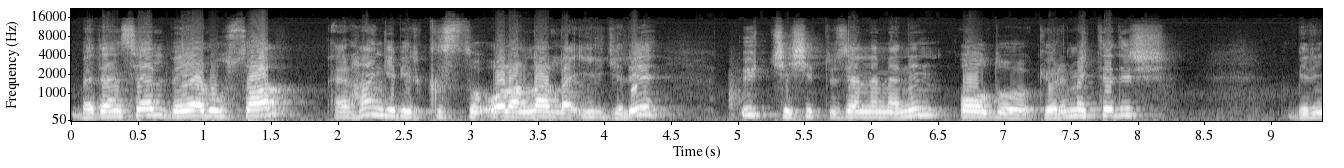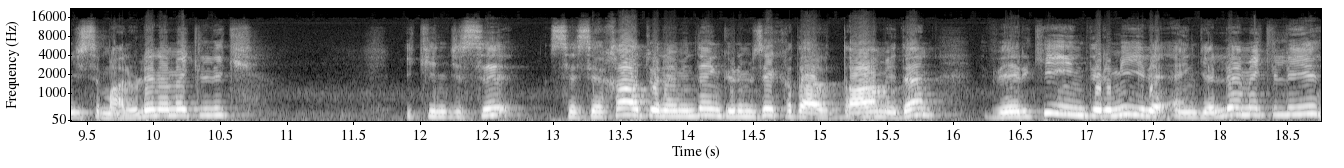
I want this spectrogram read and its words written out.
bedensel veya ruhsal herhangi bir kısıtı olanlarla ilgili üç çeşit düzenlemenin olduğu görülmektedir. Birincisi malulen emeklilik, ikincisi SSK döneminden günümüze kadar devam eden vergi indirimi ile engelli emekliliği,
